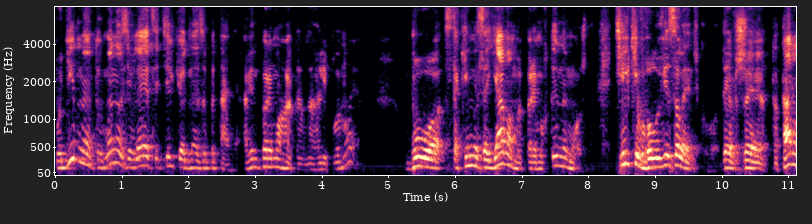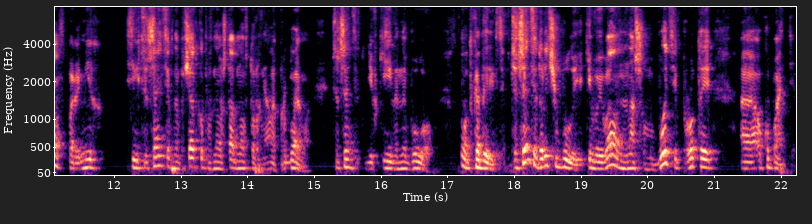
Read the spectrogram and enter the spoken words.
подібне, то в мене з'являється тільки одне запитання: а він перемагати взагалі планує? Бо з такими заявами перемогти не можна. Тільки в голові Зеленського, де вже Татаров переміг всіх чеченців на початку повномасштабного вторгнення. Але проблема: чеченців тоді в Києві не було. Ну, от кадирівців. Чеченці, до речі, були, які воювали на нашому боці проти е, окупантів.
